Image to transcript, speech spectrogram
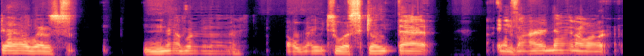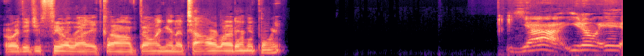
there was never a way to escape that environment, or or did you feel like um, throwing in a towel at any point? Yeah, you know, it,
